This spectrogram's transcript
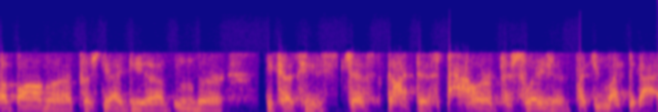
Obama or push the idea of Uber because he's just got this power of persuasion. Like you like the guy.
